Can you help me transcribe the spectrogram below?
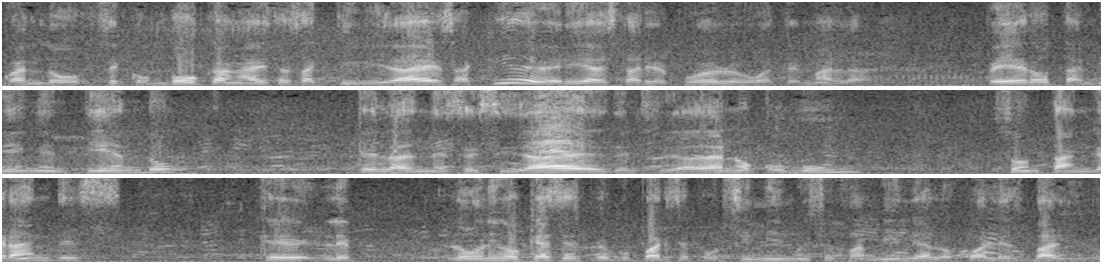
cuando se convocan a estas actividades, aquí debería estar el pueblo de Guatemala, pero también entiendo que las necesidades del ciudadano común son tan grandes que lo único que hace es preocuparse por sí mismo y su familia, lo cual es válido.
